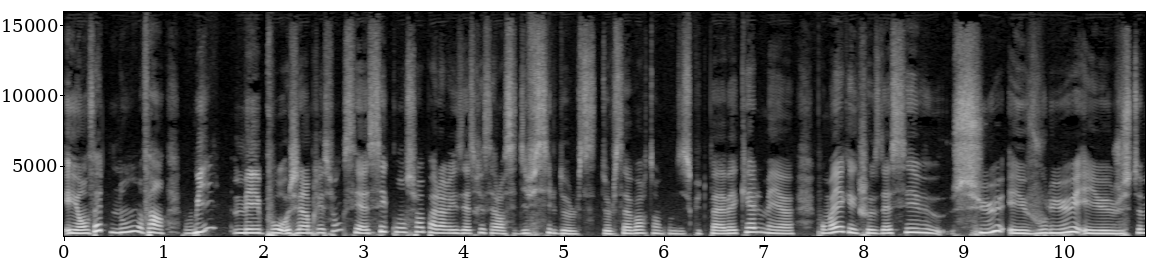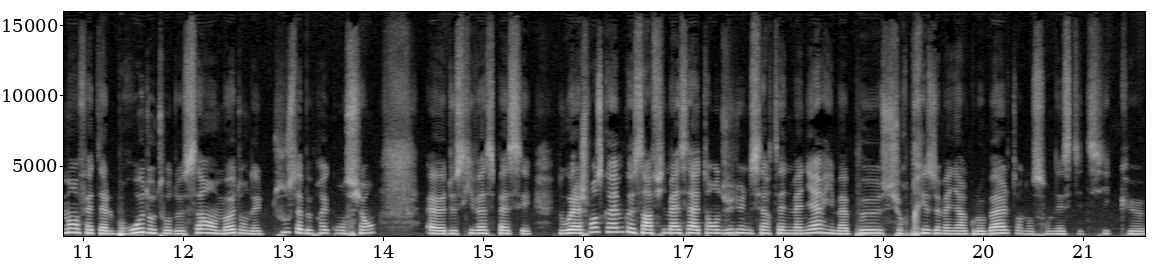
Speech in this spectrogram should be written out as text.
et en fait, non. Enfin, oui, mais pour, j'ai l'impression que c'est assez conscient par la réalisatrice. Alors c'est difficile de le, de le, savoir tant qu'on ne discute pas avec elle, mais euh, pour moi il y a quelque chose d'assez euh, su et voulu et euh, justement en fait elle brode autour de ça en mode on est tous à peu près conscients de ce qui va se passer. Donc voilà, je pense quand même que c'est un film assez attendu d'une certaine manière. Il m'a peu surprise de manière globale, tant dans son esthétique que,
